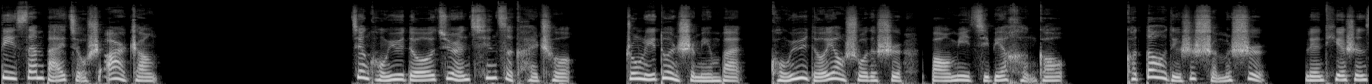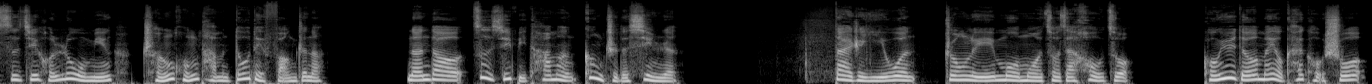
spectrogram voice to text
第三百九十二章，见孔玉德居然亲自开车，钟离顿时明白，孔玉德要说的是保密级别很高。可到底是什么事，连贴身司机和陆明、陈红他们都得防着呢？难道自己比他们更值得信任？带着疑问，钟离默默坐在后座。孔玉德没有开口说，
